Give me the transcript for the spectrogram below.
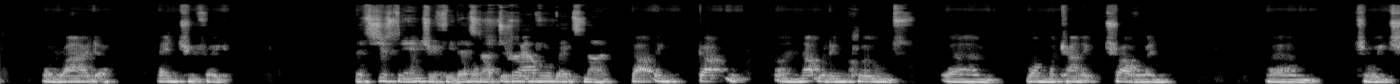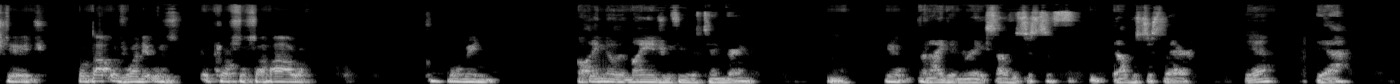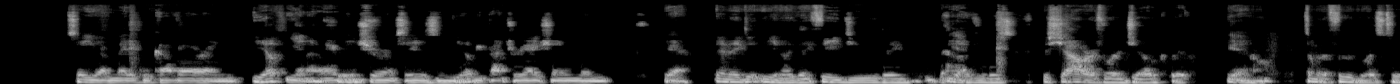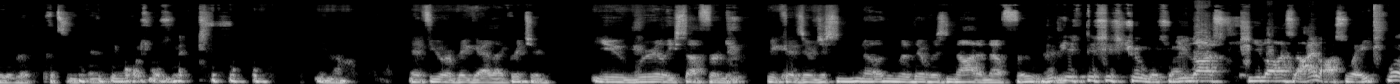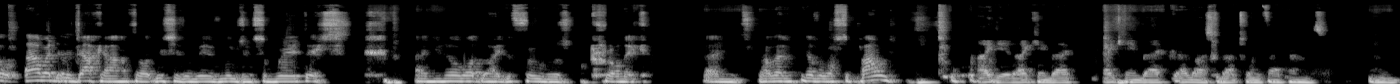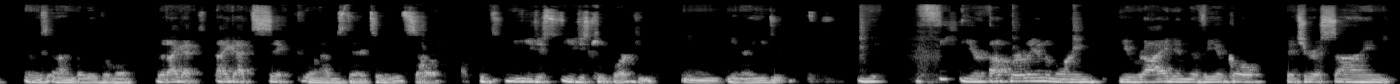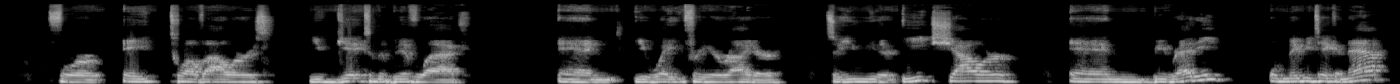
a rider entry fee. That's just the entry fee. That's, That's not travel. That's not. That in, that and that would include um, one mechanic travelling um, to each stage. But that was when it was across the Sahara. I mean, Well, I know that my entry fee was ten grand. Hmm. Yeah. and I didn't race. I was just. I was just there. Yeah. Yeah. So you have medical cover and, Yep. you know, all insurances and Yep. repatriation and, yeah. And they did. You know, they feed you. They Yeah. house you. The, the showers were a joke, but yeah. you know, some of the food was too. But put some, it was, wasn't it? you know, if you were a big guy like Richard, you really suffered because there was just no. There was not enough food. I mean, This, this is true, that's right. you lost. You lost. I lost weight. Well, I went to the Dakar and I thought this is a way of losing some weight. This, and you know what? Right, the food was chronic, and I never- lost a pound. I did. I came back. I came back. I lost about twenty five pounds. Mhm. It was unbelievable. But I got I got sick when I was there too. So it's- you just you just keep working. Mm. You know, you do. You- You're up early in the morning. You ride in the vehicle that you're assigned for eight, 12 hours. You get to the bivouac and you wait for your rider. So you either eat, shower, and be ready, or maybe take a nap.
